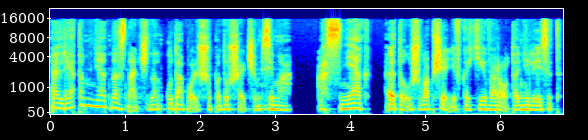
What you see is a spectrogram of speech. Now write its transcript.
Летом неоднозначно куда больше по душе, чем зима. А снег — это уж вообще ни в какие ворота не лезет.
